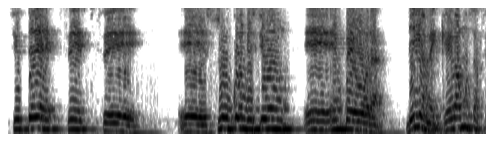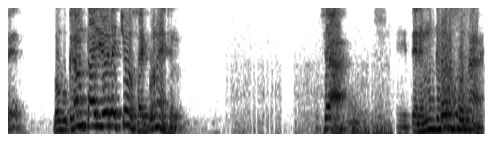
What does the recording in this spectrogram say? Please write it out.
si usted se, se eh, su condición eh, empeora, dígame, ¿qué vamos a hacer? Pues buscar un tallo de lechosa y ponérselo. O sea, eh, tenemos que reflexionar.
